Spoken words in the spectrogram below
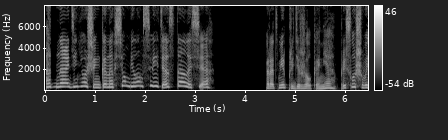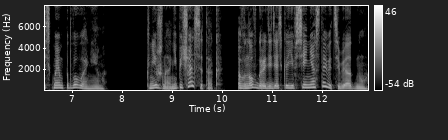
Одна одинёшенька на всем белом свете осталась, а...» Ратмир придержал коня, прислушиваясь к моим подвываниям. «Княжна, не печалься так. В Новгороде дядька Евсей не оставит тебя одну.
